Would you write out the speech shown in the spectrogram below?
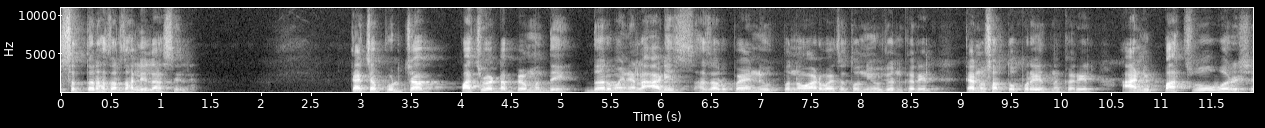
सत्तर हजार झालेलं असेल. त्याच्या पुढच्या पाचव्या टप्प्यामध्ये दर महिन्याला अडीच हजार रुपयांनी उत्पन्न वाढवायचं तो नियोजन करेल. त्यानुसार तो प्रयत्न करेल. आणि पाचवं वर्ष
